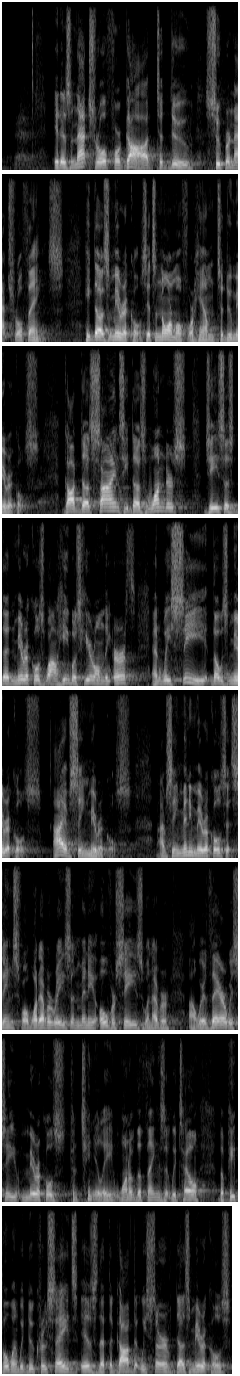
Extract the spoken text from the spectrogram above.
It is natural for God to do supernatural things. He does miracles. It's normal for Him to do miracles. God does signs, He does wonders. Jesus did miracles while he was here on the earth, and we see those miracles. I have seen miracles. I've seen many miracles, it seems, for whatever reason, many overseas, whenever uh, we're there, we see miracles continually. One of the things that we tell the people when we do crusades is that the God that we serve does miracles.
